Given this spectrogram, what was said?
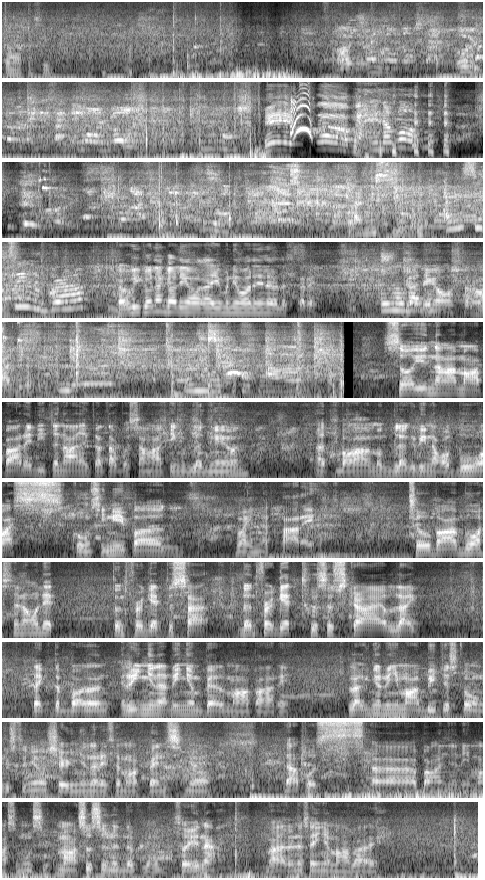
Taka kasi. Ah, Hoy! Hey, what's up? Ina mo. I miss you. I miss you too, bro. Kauwi ko lang, galing ako, ayaw maniwala nila ulas eh. Ay, Galing ako Star Wars kasi. So yun na nga mga pare, dito na nga nagtatapos ang ating vlog ngayon. At baka mag-vlog rin ako bukas kung sinipag. Why not pare? So baka bukas na lang ulit. Don't forget to sa don't forget to subscribe, like like the button, ring nyo na rin yung bell mga pare. Plug nyo rin yung mga videos ko kung gusto nyo, share nyo na rin sa mga friends nyo. Tapos, ah, abangan nyo na yung mga, mga susunod na vlog. So, yun na. Bahala na sa inyo mga pare.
